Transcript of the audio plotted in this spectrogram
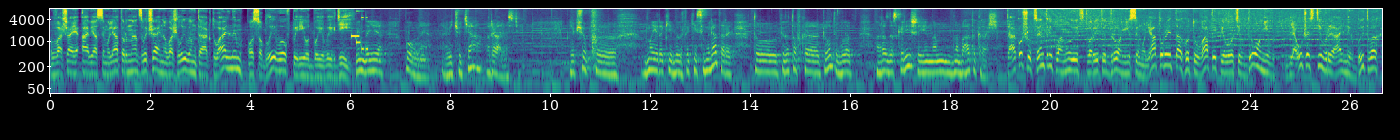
Вважає авіасимулятор надзвичайно важливим та актуальним, особливо в період бойових дій. Він дає повне відчуття реальності. Якщо б е, в мої роки були такі симулятори, то підготовка пілотів була б гораздо скоріше і нам набагато краще. Також у центрі планують створити дронні симулятори та готувати пілотів дронів для участі в реальних битвах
